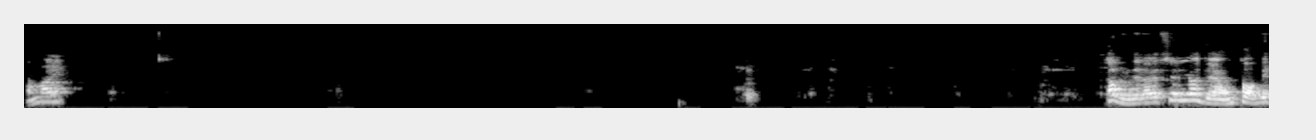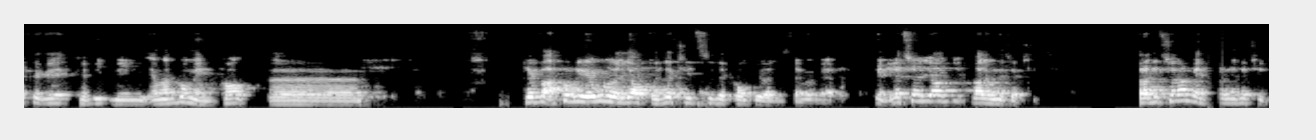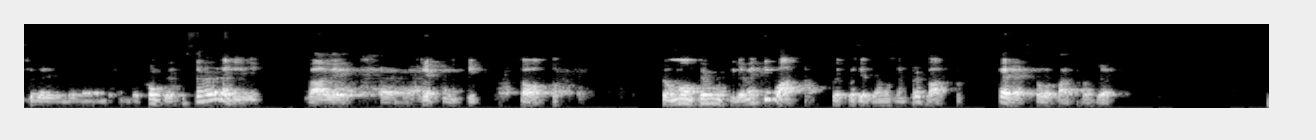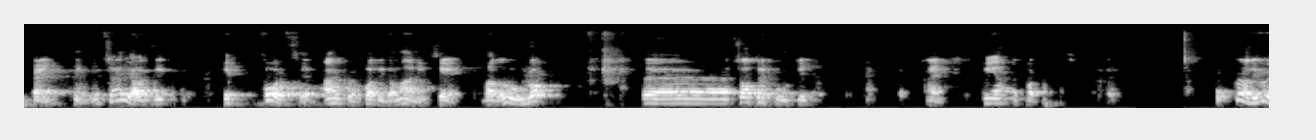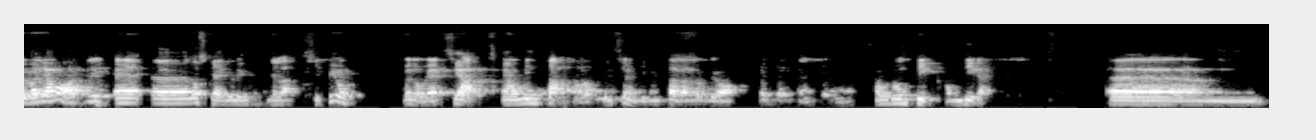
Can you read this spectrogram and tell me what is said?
Mai. topic della lezione di oggi è un topic che, che vi, vi, è un argomento eh, che va a coprire uno degli otto esercizi del compito del sistema operativo. Quindi lezione di oggi vale un esercizio. Tradizionalmente un esercizio del, del, del compito del sistema operativo vale eh, 3 punti su 8. C'è un monte punti dei 24, così abbiamo sempre fatto, e il resto lo fa il progetto. Ok? Quindi lezione di oggi e forse anche un po' di domani se vado lungo, eh, so tre punti. Eh, via e porta. Quello di cui parliamo oggi è eh, lo scheduling della CPU. Vedo che si è, aumentato, l'attenzione è diventata proprio, eh, ha avuto un picco, un dire. Ehm,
